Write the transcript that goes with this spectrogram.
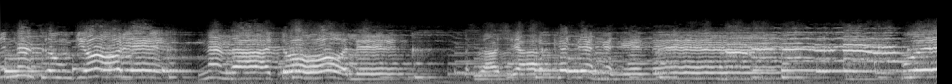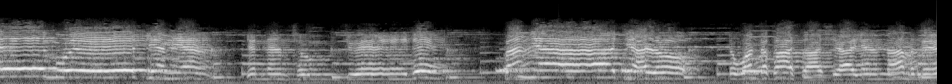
ှင်းနဲ့ဆုံးပြောတဲ့နန္ဒာတော်လေအစာရှာခက်တဲ့ငငယ်နဲ့ တဝန္တကစာရှာရင်နားမလဲ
